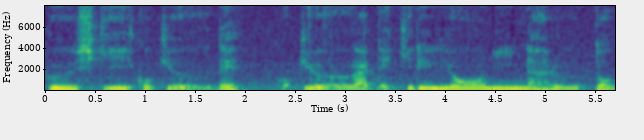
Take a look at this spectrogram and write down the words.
腹式呼吸で呼吸ができるようになると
